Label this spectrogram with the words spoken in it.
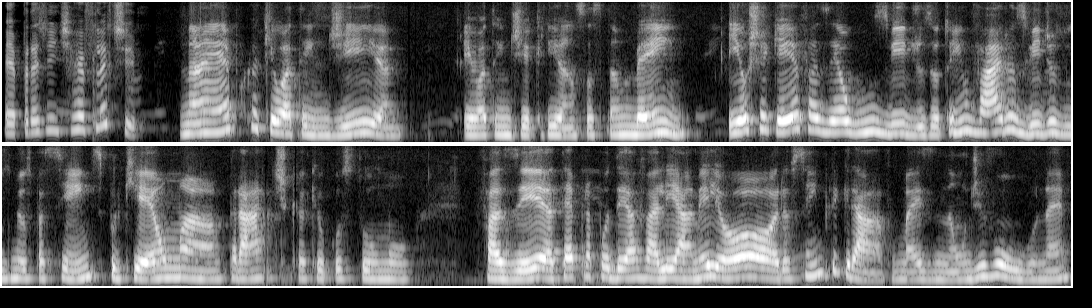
é para a gente refletir. Na época que eu atendia, eu atendia crianças também, e eu cheguei a fazer alguns vídeos. Eu tenho vários vídeos dos meus pacientes, porque é uma prática que eu costumo fazer até para poder avaliar melhor. Eu sempre gravo, mas não divulgo, né?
